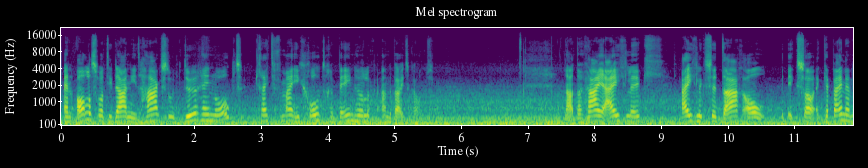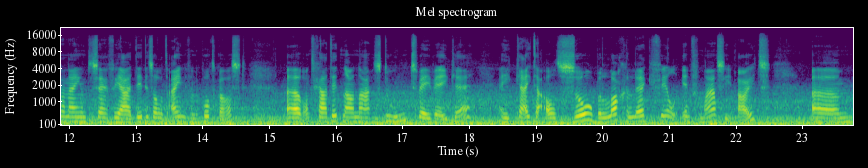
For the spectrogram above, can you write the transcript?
En alles wat hij daar niet haaks door de deur heen loopt, krijgt hij van mij een grotere beenhulp aan de buitenkant. Nou, dan ga je eigenlijk, eigenlijk zit daar al, ik, zou, ik heb bijna de neiging om te zeggen van ja, dit is al het einde van de podcast. Uh, want ga dit nou naar eens doen, twee weken. En je krijgt daar al zo belachelijk veel informatie uit. Um,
